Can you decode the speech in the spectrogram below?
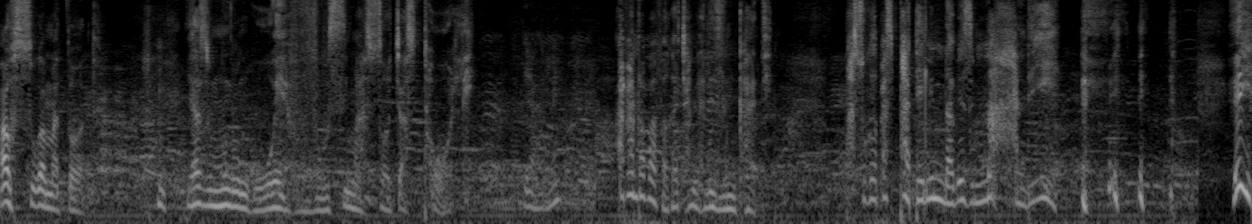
awusuka madoda yazi umuntu nguwe vusi masotsha sithole yani abantu abavakatsha ngalezi nkhathi basuke basiphathela iindaba ezimnandi heyi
